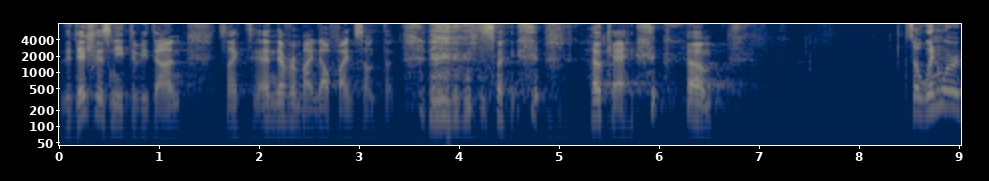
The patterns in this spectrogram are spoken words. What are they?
the dishes need to be done. It's like, and eh, never mind, I'll find something. it's like, okay. Um, so when we're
